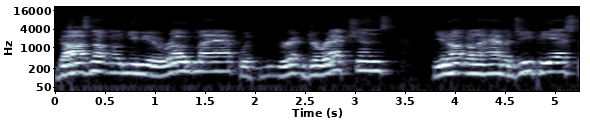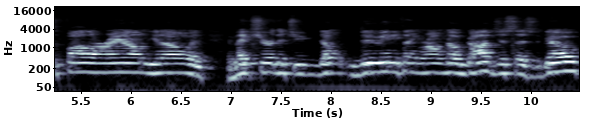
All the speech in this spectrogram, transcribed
God's not going to give you a roadmap with directions. You're not going to have a GPS to follow around, you know, and, and make sure that you don't do anything wrong. No, God just says to go,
